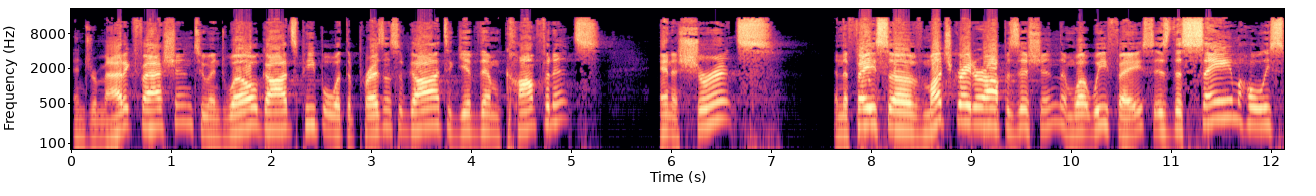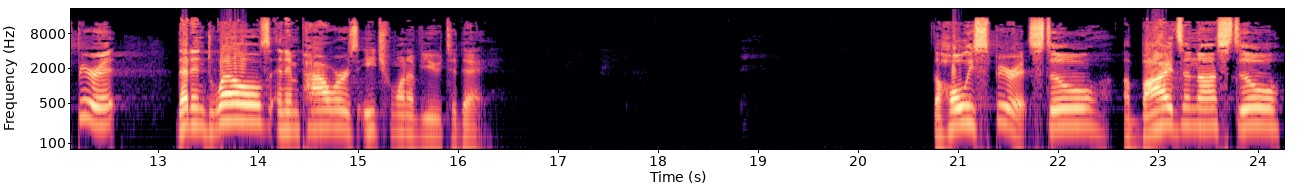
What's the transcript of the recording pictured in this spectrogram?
and dramatic fashion to indwell God's people with the presence of God, to give them confidence and assurance in the face of much greater opposition than what we face, is the same Holy Spirit that indwells and empowers each one of you today. the Holy Spirit still abides in us, still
